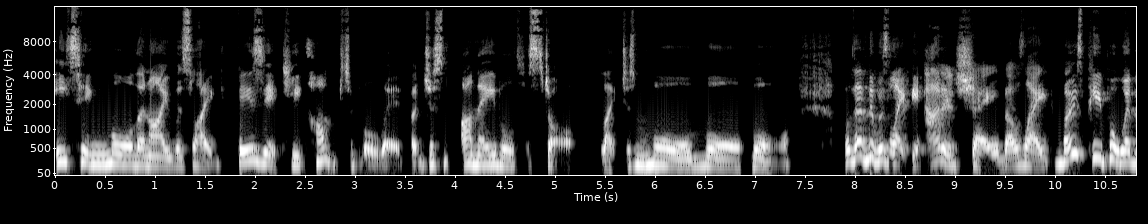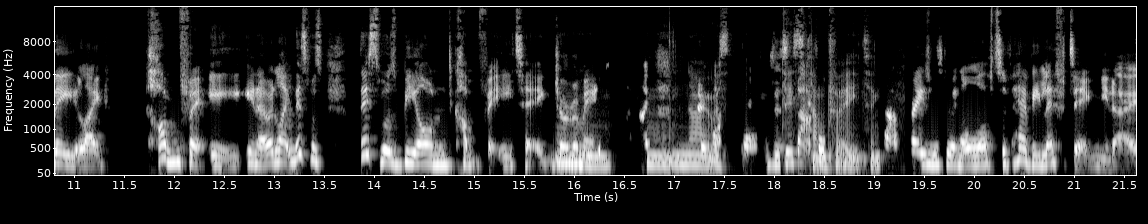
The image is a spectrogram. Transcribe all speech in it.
eating more than I was like physically comfortable with, but just unable to stop. Like just more, more, more. But then there was like the added shame. I was like, most people when they like comfort eat, you know, and like this was this was beyond comfort eating. Do you mm. know what I mean? Mm. Mm, no, it was discomfort eating. That phrase was doing a lot of heavy lifting, you know.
